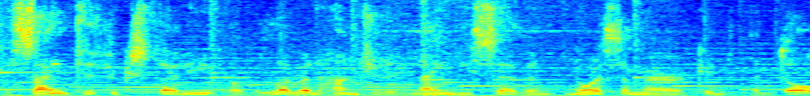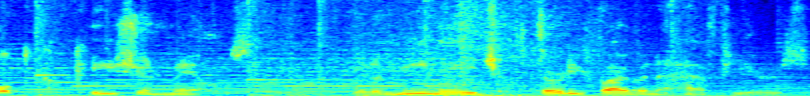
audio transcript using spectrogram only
A scientific study of 1,197 North American adult Caucasian males with a mean age of 35 and a half years,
